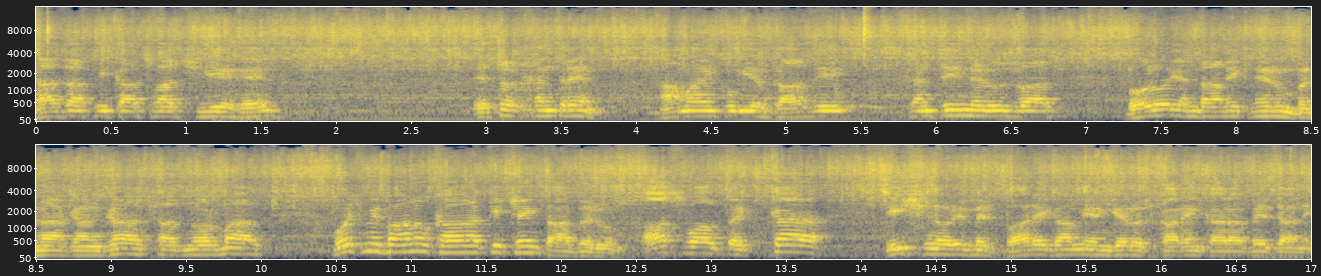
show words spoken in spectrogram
գազաֆիկացված չի եղել, այսօր խնդրեմ համայնքում եւ գազի էլ ուզված բոլոր ընտանիքներում բնական գազ, շատ նորմալ, ոչ մի բանով քաղաքի չենք տարբերում։ Ասֆալտը կա, Իշնորի մեր բարեկամի ընկերոջ Կարեն Կարապետյանի։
